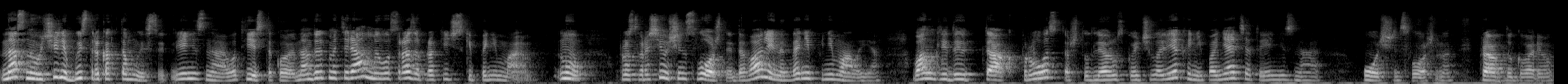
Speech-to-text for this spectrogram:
нас научили быстро как-то мыслить. Я не знаю, вот есть такое. Нам дают материал, мы его сразу практически понимаем. Ну, просто в России очень сложный давали, иногда не понимала я. В Англии дают так просто, что для русского человека не понять это, я не знаю. Очень сложно, правду говорю.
